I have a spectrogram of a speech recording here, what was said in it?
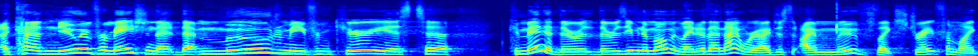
a kind of new information that, that moved me from curious to committed. There, there was even a moment later that night where I just, I moved like straight from like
